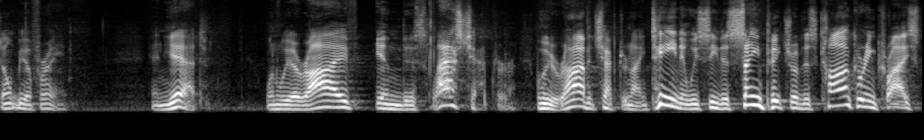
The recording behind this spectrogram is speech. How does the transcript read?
Don't be afraid. And yet, when we arrive in this last chapter, when we arrive at chapter 19 and we see the same picture of this conquering Christ,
